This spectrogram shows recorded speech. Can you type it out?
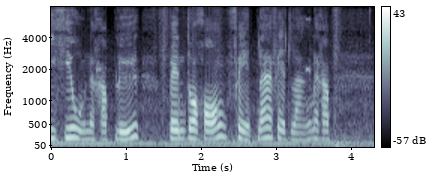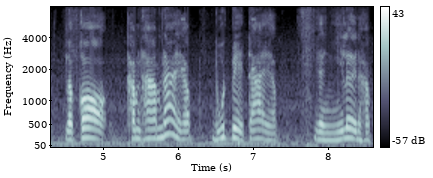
EQ นะครับ หรือเป็นตัวของเฟดหน้าเฟดหลังนะครับ แล้วก็ทำไทม์ได้ครับบูตเบสได้ครับ อย่างนี้เลยนะครับ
